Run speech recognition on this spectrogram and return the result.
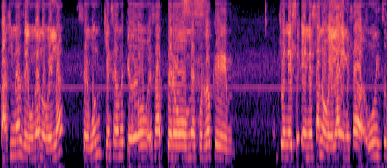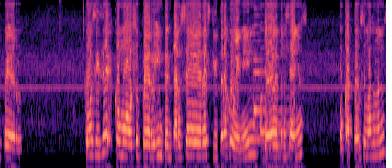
páginas de una novela, según quién sabe dónde quedó esa, pero me acuerdo que, que en, en esa novela, en esa, uy, súper ¿cómo se dice? Como súper intentar ser escritora juvenil, yo de 13 años, o 14 más o menos,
